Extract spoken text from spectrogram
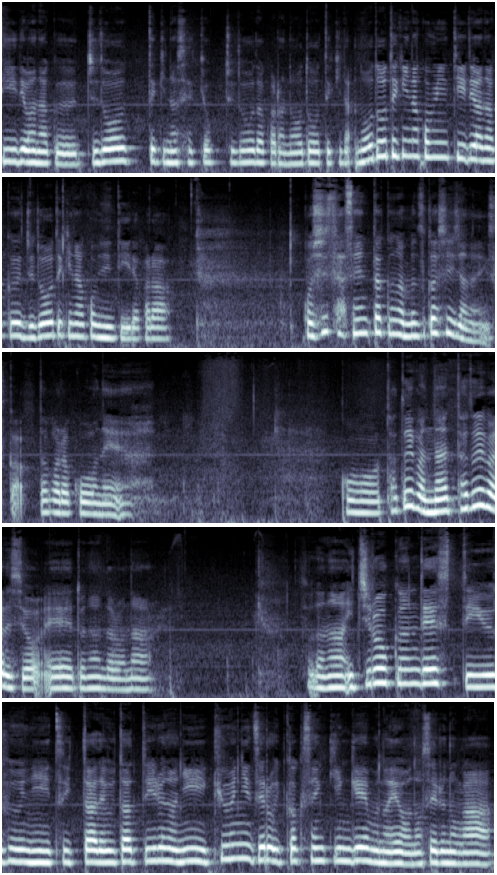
ティではなく受動的な積極受動だから能動的な能動的なコミュニティではなく受動的なコミュニティだからこう取捨選択が難しいじゃないですか。だからこうねこう例えばな例えばですよ。えっ、ー、となんだろうな。そうだな、一郎くんですっていう風にツイッターで歌っているのに、急にゼロ一攫千金ゲームの絵を載せるのが、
